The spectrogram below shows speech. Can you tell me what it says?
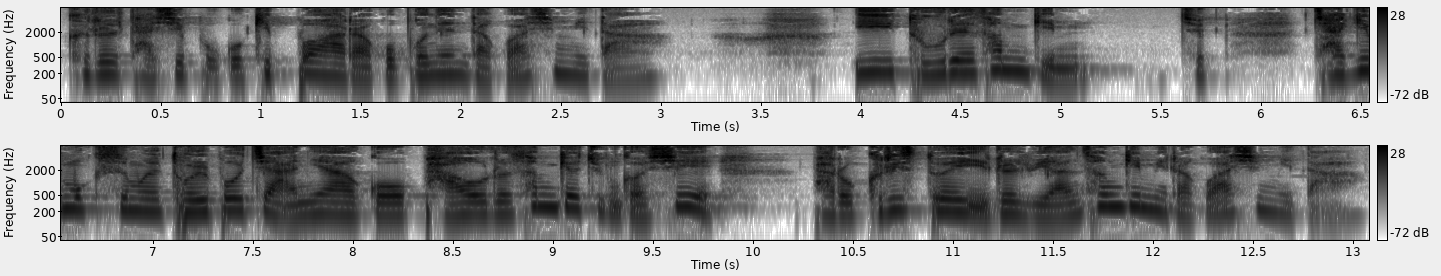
그를 다시 보고 기뻐하라고 보낸다고 하십니다. 이 둘의 섬김, 즉 자기 목숨을 돌보지 아니하고 바울을 섬겨준 것이 바로 그리스도의 일을 위한 섬김이라고 하십니다.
